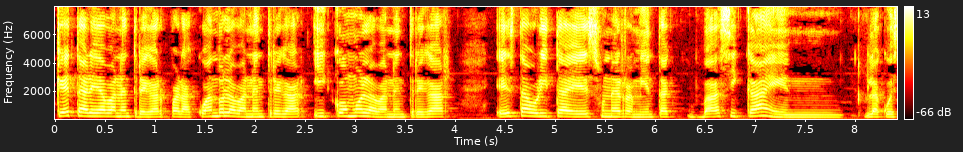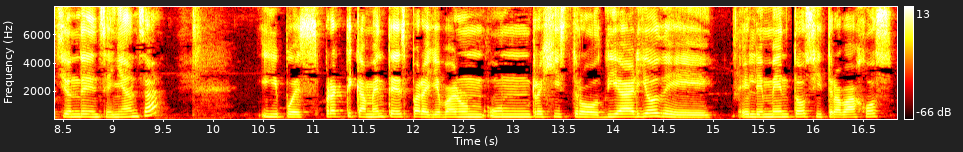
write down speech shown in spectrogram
qué tarea van a entregar, para cuándo la van a entregar y cómo la van a entregar. Esta ahorita es una herramienta básica en la cuestión de enseñanza y pues prácticamente es para llevar un, registro diario de elementos y trabajos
